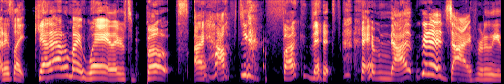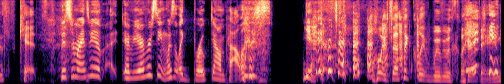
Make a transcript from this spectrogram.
and it's like get out of my way. There's boats. I have to fuck this. I am not gonna die for these kids. This reminds me of have you ever seen was it like Broke Down Palace? yeah oh, is that the cl- movie with Claire Danes?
